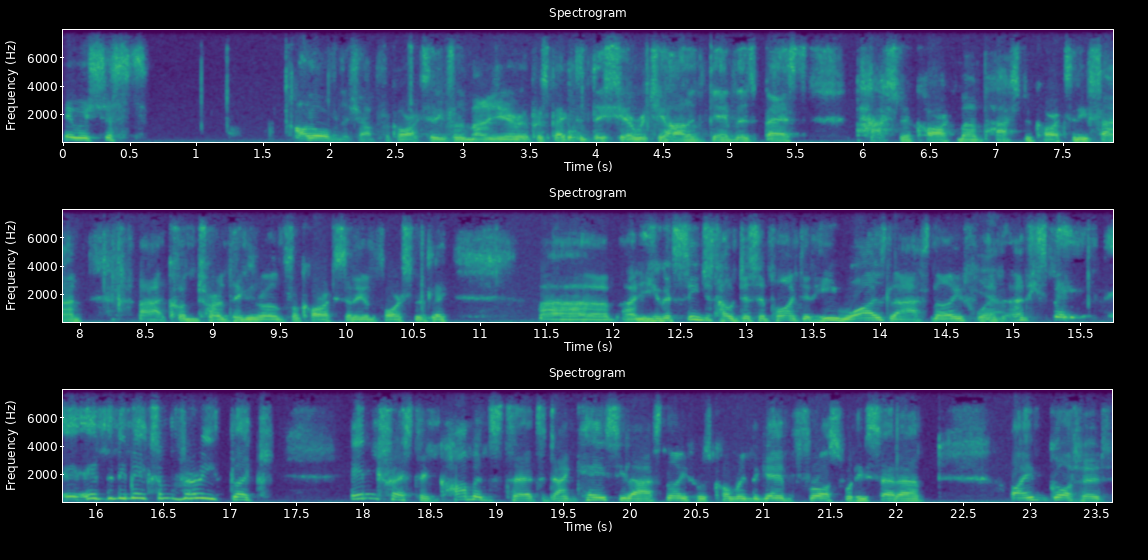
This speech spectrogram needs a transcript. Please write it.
It was just all over the shop for Cork City from a managerial perspective this year. Richie Holland gave his best. Passionate Cork man, passionate Cork City fan. Uh, couldn't turn things around for Cork City, unfortunately. Um, and you could see just how disappointed he was last night when, yeah. and he's made, and he makes some very like interesting comments to, to Dan Casey last night, who was covering the game for us, when he said, um, I'm gutted,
